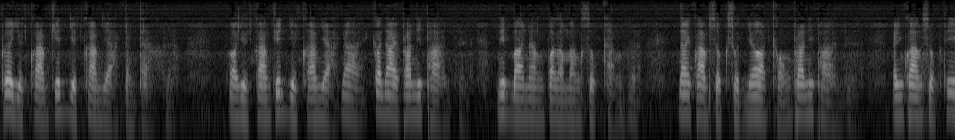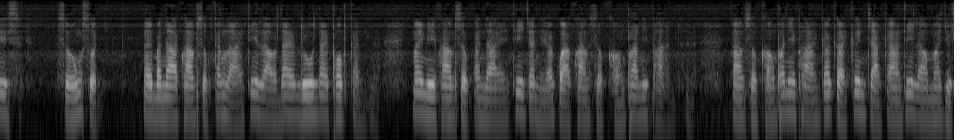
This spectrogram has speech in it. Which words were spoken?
เพื่อหยุดความคิดหยุดความอยากต่างๆ พอหยุดความคิดหยุดความอยากได้ ก็ได้พระนิพพาน นิบานังปรมังสุขขัง ได้ความสุขสุดยอดของพระนิพพาน เป็นความสุขที่สูงสุด ในบรรดาความสุขทั้งหลายที่เราได้รู้ได้พบกัน ไม่มีความสุขอันใดที่จะเหนือกว่าความสุขของพระนิพพาน ความสุขของพระนิพพานก็เกิดขึ้นจากการที่เรามาหยุด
